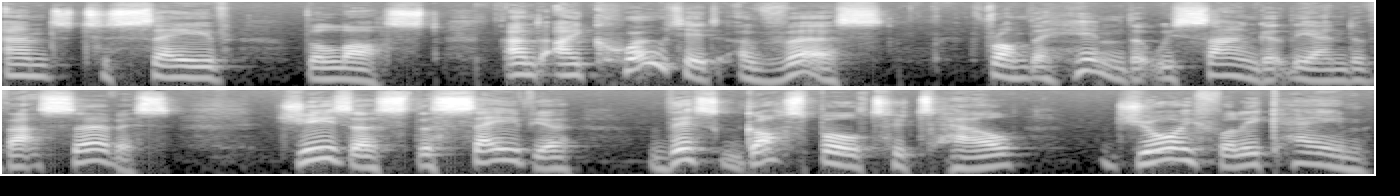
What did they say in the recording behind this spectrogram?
and to save the lost. And I quoted a verse from the hymn that we sang at the end of that service Jesus, the Saviour, this gospel to tell, joyfully came,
